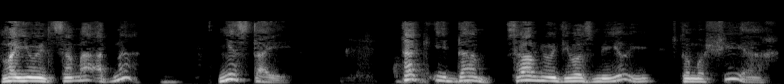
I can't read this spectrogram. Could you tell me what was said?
воюет сама одна, не стаи. Так и Дан сравнивает его с змеей, что Машиах,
